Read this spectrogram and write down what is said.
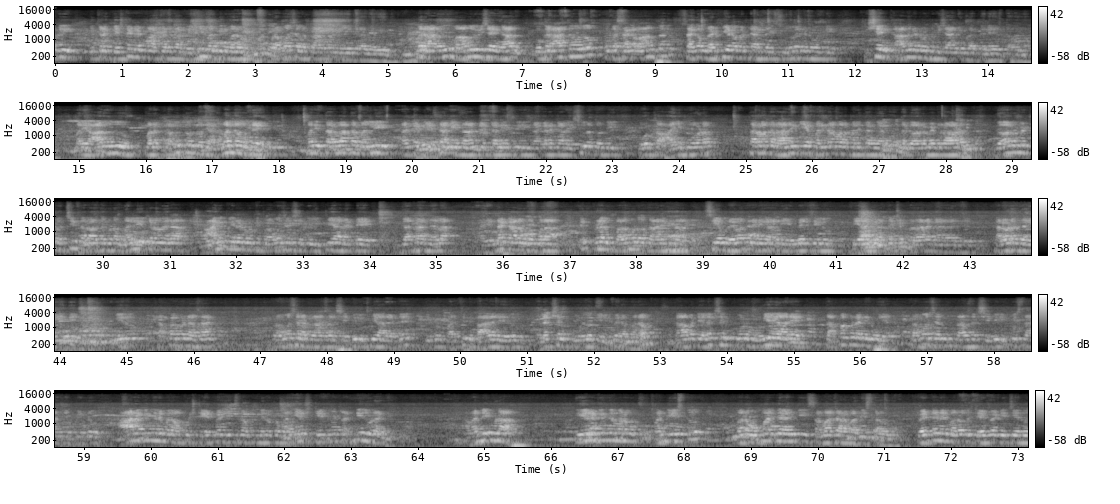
ఇక్కడ గెస్టెడ్ హెడ్ మాస్టర్గా వెయ్యి మందిని మనం ప్రమోషన్ ప్రాంతం చేయించడం జరిగింది. మరి ఆ రోజు మామూలు విషయం కాదు. ఒక రాష్ట్రంలో ఒక సగం ఆంతని సగం నడిపించడం అంటే అంత సులువైనటువంటి విషయం కాదన్నటువంటి విషయాన్ని కూడా తెలియజేస్తా ఉన్నాం. మరి ఆ రోజు మన ప్రభుత్వంతో అనుబంధం ఉండే మరి తర్వాత మళ్ళీ అంటే టెస్ట్ అని నాన్ టెస్ట్ అనేసి రకరకాల ఇష్యూలతోటి కోర్టు ఆగిపోవడం తర్వాత రాజకీయ పరిణామాల ఫలితంగా కొత్త గవర్నమెంట్ రావడం గవర్నమెంట్ వచ్చిన తర్వాత కూడా మళ్ళీ ఎక్కడమైనా ఆగిపోయినటువంటి ప్రమోషన్ షెడ్యూల్ ఇప్పించాలంటే గత నెల ఎండాకాలం లోపల ఏప్రిల్ పదమూడవ తారీఖున సీఎం రేవంత్ రెడ్డి గారిని ఎమ్మెల్సీలు బీఆర్పీ అధ్యక్ష ప్రధాన కార్యదర్శి కలవడం జరిగింది. మీరు తప్పకుండా సార్ ప్రమోషన్ ట్రాన్స్ఫర్ షెడ్యూల్ ఇప్పించాలంటే ఇప్పుడు పరిస్థితి బాగలేదు. ఎలక్షన్ కోడ్లోకి వెళ్ళిపోయినాం మనం. కాబట్టి ఎలక్షన్ కోడ్ ముగియగానే తప్పకుండా నేను ప్రమోషన్ ట్రాన్స్ఫర్ షెడ్యూల్ ఇప్పిస్తా అని చెప్పిండు. ఆ రకంగానే మనం అప్పుడు స్టేట్మెంట్ ఇచ్చినప్పుడు మీరు ఒక వన్ ఇయర్ స్టేట్మెంట్ అన్నీ చూడండి. అవన్నీ కూడా ఏ రకంగా మనం పనిచేస్తూ మన ఉపాధ్యాయునికి సమాచారం అందిస్తూ ఉన్నాం. వెంటనే మరొక స్టేట్మెంట్ ఇచ్చేందు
